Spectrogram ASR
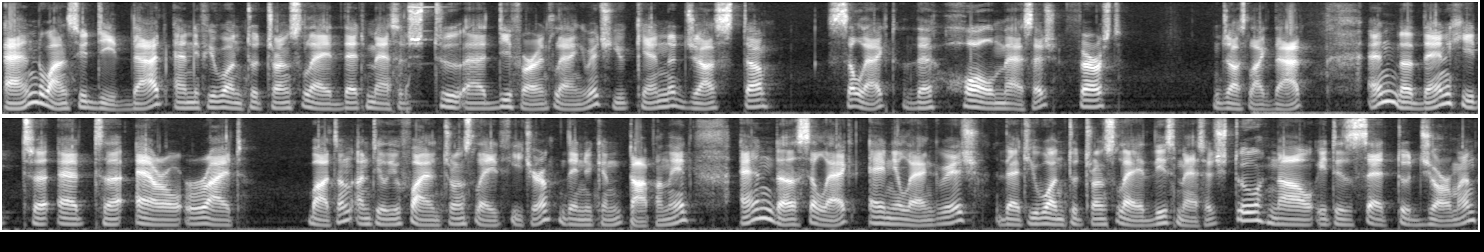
And once you did that, and if you want to translate that message to a different language, you can just uh, select the whole message first, just like that, and uh, then hit add arrow right button until you find translate feature then you can tap on it and uh, select any language that you want to translate this message to. Now it is set to German.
